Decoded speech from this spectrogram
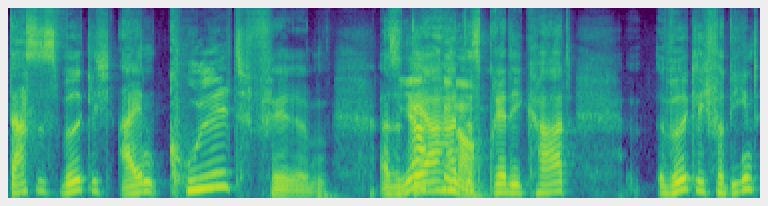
das ist wirklich ein Kultfilm. Also ja, der genau. hat das Prädikat wirklich verdient.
